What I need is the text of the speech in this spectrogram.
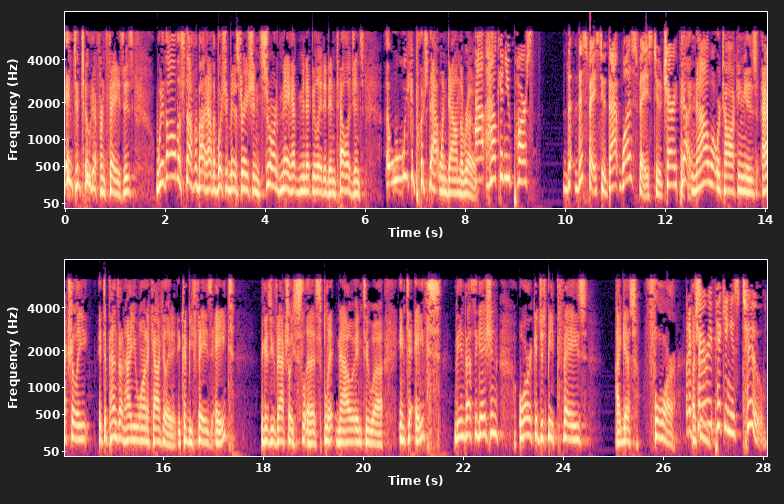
into two different phases. With all the stuff about how the Bush administration sort of may have manipulated intelligence, uh, we could push that one down the road. How, how can you parse th- this phase two? That was phase two, cherry picking. Yeah, now what we're talking is actually, it depends on how you want to calculate it. It could be phase eight, because you've actually sl- uh, split now into, uh, into eighths the investigation, or it could just be phase, I guess, four. But if Assume- cherry picking is two,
